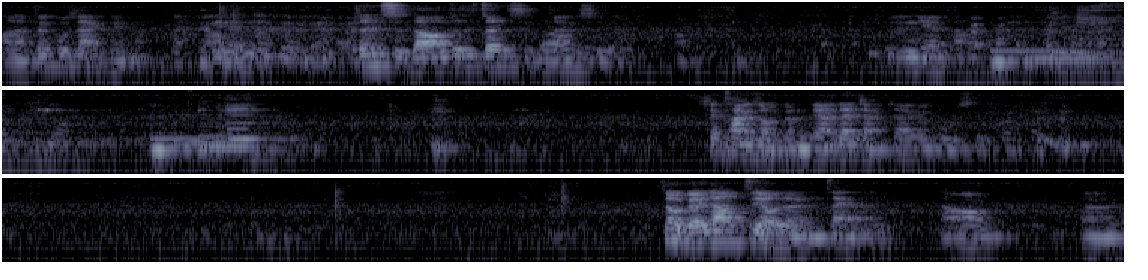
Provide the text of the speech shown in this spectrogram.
好了，这故事还可以吗？真实的哦，这是真实的。真实的。好。不是捏造。唱一首歌，等下再讲下一个故事。这首歌叫《自由的人在哪里》，然后，嗯，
